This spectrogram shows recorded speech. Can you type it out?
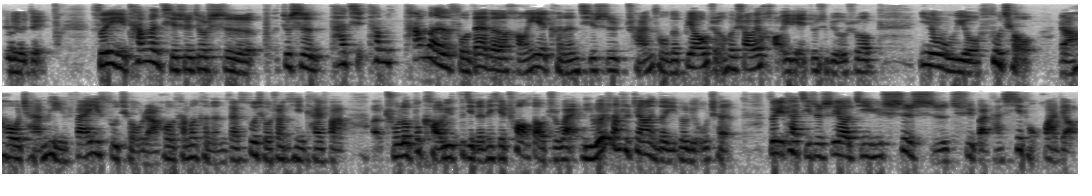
对对对，所以他们其实就是就是他其他们他们所在的行业可能其实传统的标准会稍微好一点，就是比如说业务有诉求，然后产品翻译诉求，然后他们可能在诉求上进行开发，呃除了不考虑自己的那些创造之外，理论上是这样的一个流程，所以它其实是要基于事实去把它系统化掉，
